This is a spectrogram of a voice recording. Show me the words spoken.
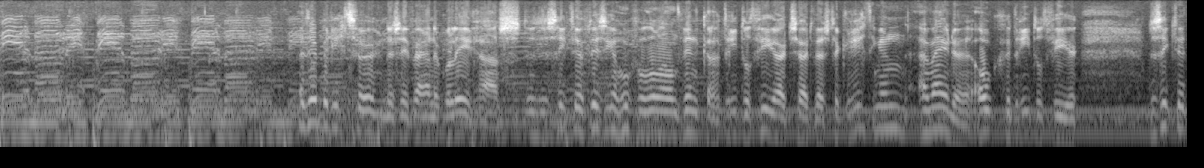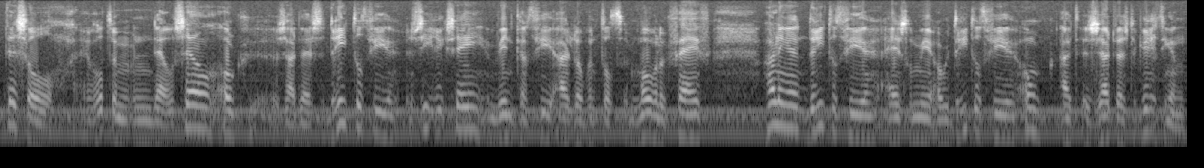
Weerbericht, weerbericht, weerbericht. Het weerbericht voor de zeevarende collega's. De districten Vlissingen, Hoek van Holland, windkracht 3 tot 4 uit zuidwestelijke richtingen. Muiden ook 3 tot 4. Districten Tessel, Rotterdam Delfzijl ook zuidwest 3 tot 4. Zierikzee, windkracht 4 uitlopend tot mogelijk 5. Harlingen 3 tot 4, IJsselmeer ook 3 tot 4, ook uit zuidwestelijke richtingen.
